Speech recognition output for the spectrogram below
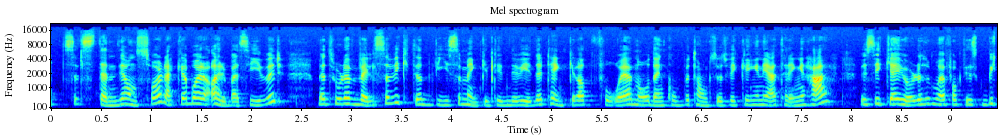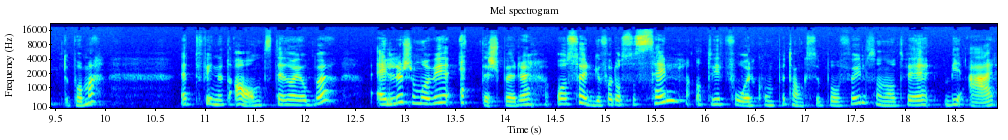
et selvstendig ansvar. Det er ikke bare arbeidsgiver. Men jeg tror det er vel så viktig at vi som enkeltindivider tenker at får jeg nå den kompetanseutviklingen jeg trenger her? Hvis ikke jeg gjør det, så må jeg faktisk bytte på meg. Et, finne et annet sted å jobbe. Eller så må vi etterspørre og sørge for også selv at vi får kompetansepåfyll, sånn at vi, vi, er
